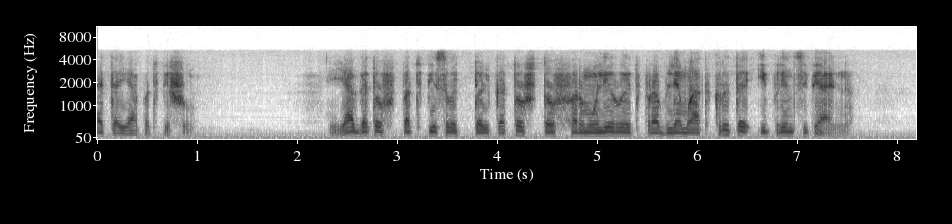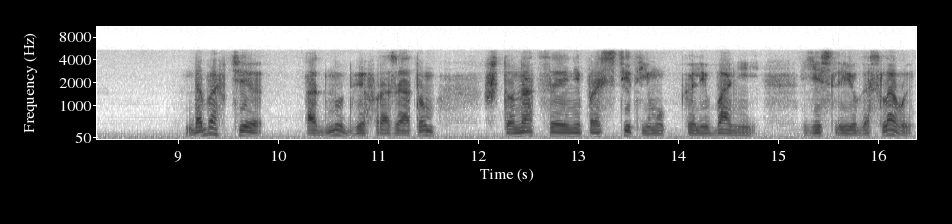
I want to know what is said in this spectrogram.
Это я подпишу. Я готов подписывать только то, что формулирует проблему открыто и принципиально. Добавьте одну-две фразы о том, что нация не простит ему колебаний, если югославы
